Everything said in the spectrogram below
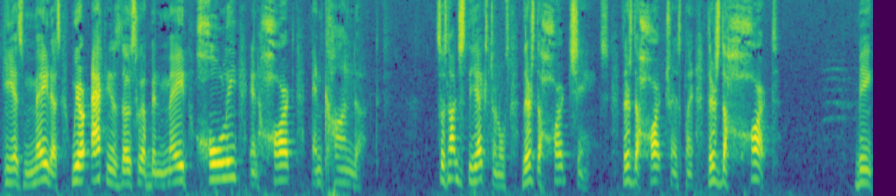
He has made us, we are acting as those who have been made holy in heart and conduct. So it's not just the externals, there's the heart change, there's the heart transplant, there's the heart being,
